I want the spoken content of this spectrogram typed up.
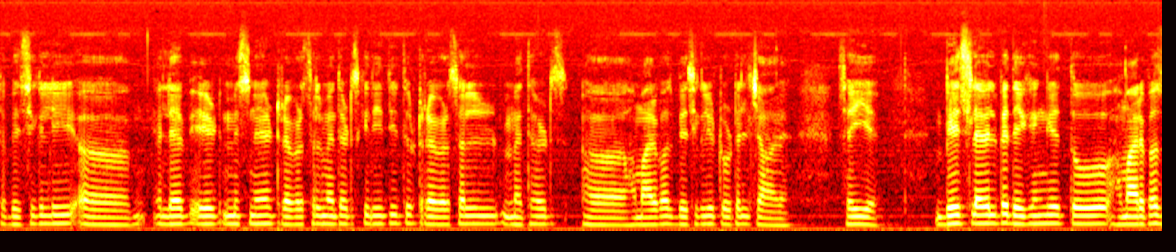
अच्छा बेसिकली लेब एट मिस ने ट्रेवर्सल मेथड्स की दी थी तो ट्रेवर्सल मेथड्स हमारे पास बेसिकली टोटल चार है। सही है। बेस लेवल पे देखेंगे तो हमारे पास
